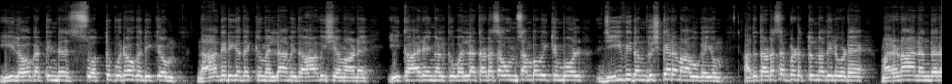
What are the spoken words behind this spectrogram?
ഈ ലോകത്തിന്റെ സ്വത്ത് പുരോഗതിക്കും നാഗരികതയ്ക്കും എല്ലാം ഇത് ആവശ്യമാണ്. ഈ കാര്യങ്ങൾക്ക് വല്ല തടസ്സവും സംഭവിക്കുമ്പോൾ ജീവിതം ദുഷ്കരമാവുകയും അത് തടസ്സപ്പെടുത്തുന്നതിലൂടെ മരണാനന്തര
